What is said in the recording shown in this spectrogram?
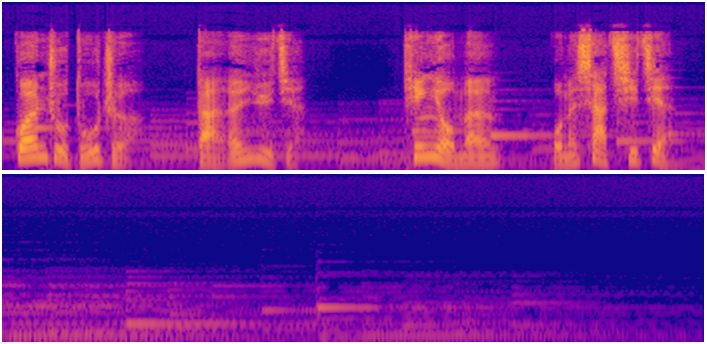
关注读者，感恩遇见，听友们，我们下期见。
